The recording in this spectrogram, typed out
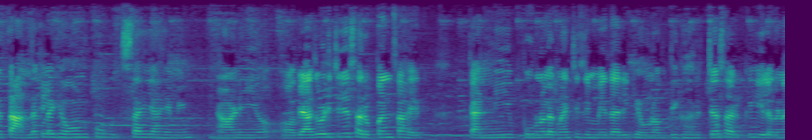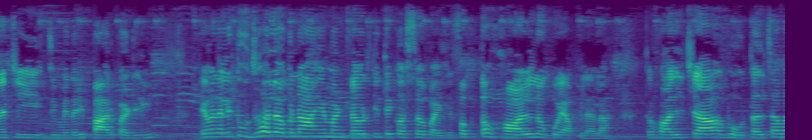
तर चांदकला घेऊन खूप उत्साही आहे मी. आणि व्याजवाडीचे जे सरपंच आहेत त्यांनी पूर्ण लग्नाची जिम्मेदारी घेऊन अगदी घरच्यासारखी ही लग्नाची जिम्मेदारी पार पाडली. ते म्हणाले तुझं लग्न आहे म्हटल्यावरती ते कसं पाहिजे? फक्त हॉल नको आहे आपल्याला. तर हॉलच्या भोवतालचा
